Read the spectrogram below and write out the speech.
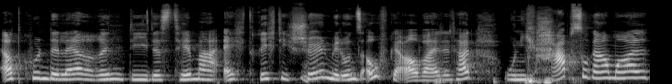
Erdkundelehrerin, die das Thema echt richtig schön mit uns aufgearbeitet hat. Und ich habe sogar mal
